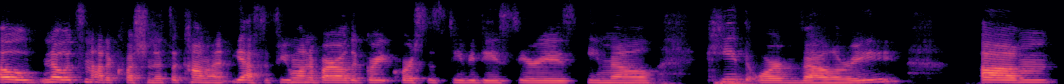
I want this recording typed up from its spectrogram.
Oh, no, it's not a question. It's a comment. Yes, if you want to borrow the Great Courses DVD series, email Keith or Valerie. Um,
